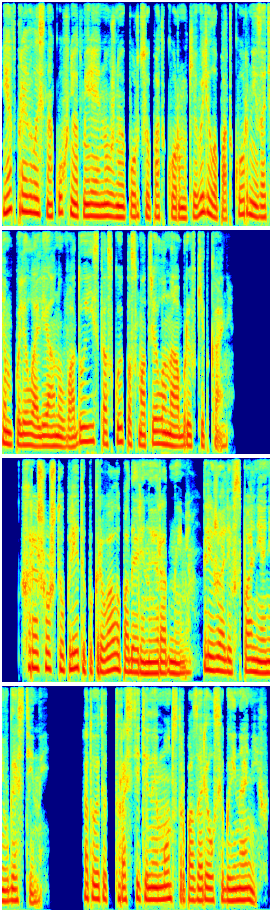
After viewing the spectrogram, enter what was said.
Я отправилась на кухню, отмеряя нужную порцию подкормки, вылила под корни, затем полила лиану водой и с тоской посмотрела на обрывки ткани. Хорошо, что плед и покрывала, подаренные родными, лежали в спальне, а не в гостиной. А то этот растительный монстр позарился бы и на них.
